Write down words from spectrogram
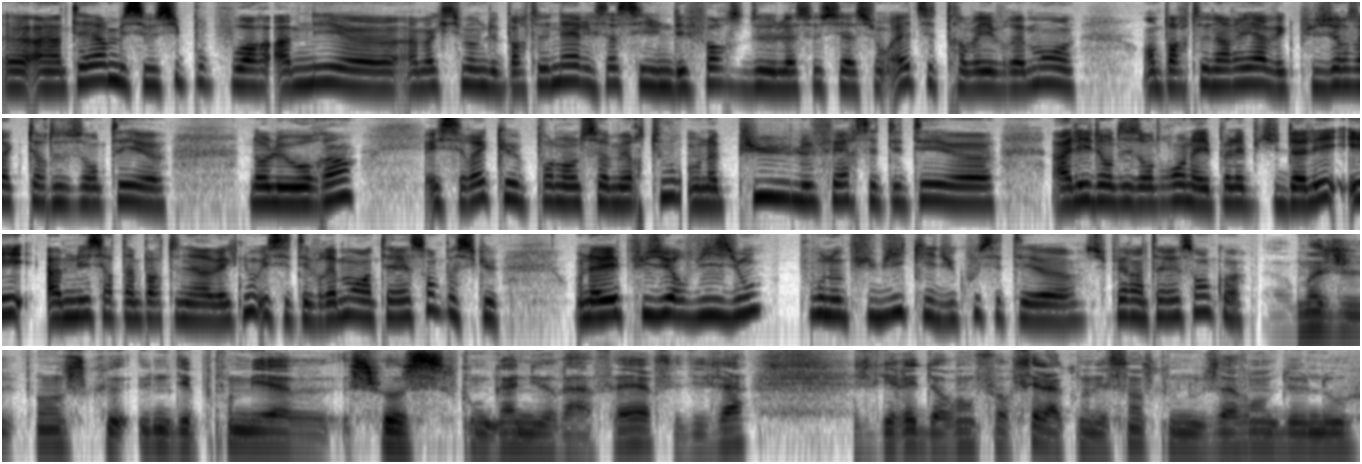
euh, à l'intérieur, mais c'est aussi pour pouvoir amener un maximum de partenaires. Et ça, c'est une des forces de l'association Aide, c'est de travailler vraiment en partenariat avec plusieurs acteurs de santé dans le Haut-Rhin. Et c'est vrai que pendant le Summer Tour, on a pu le faire cet été, euh, aller dans des endroits où on n'avait pas l'habitude d'aller et amener certains partenaires avec nous. Et c'était vraiment intéressant parce que on avait plusieurs visions pour nos publics et du coup c'était euh, super intéressant quoi. moi je pense qu'une des premières choses qu'on gagnerait à faire, c'est déjà, je dirais, de renforcer la connaissance que nous avons de nous.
